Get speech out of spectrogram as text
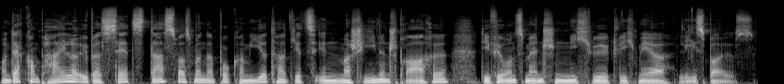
und der Compiler übersetzt das, was man da programmiert hat, jetzt in Maschinensprache, die für uns Menschen nicht wirklich mehr lesbar ist.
